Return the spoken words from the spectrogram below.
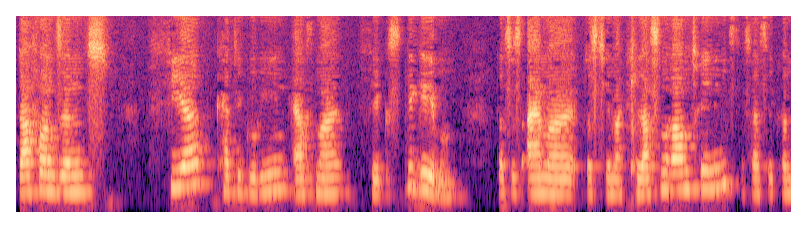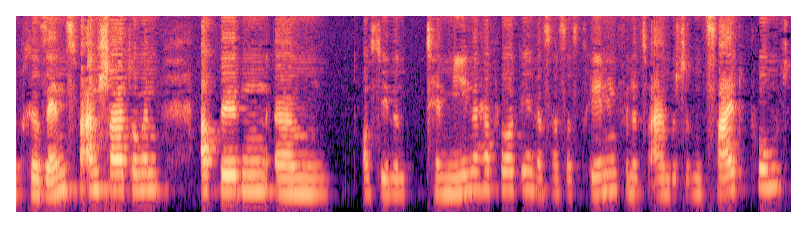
Davon sind vier Kategorien erstmal fix gegeben. Das ist einmal das Thema Klassenraumtrainings, das heißt, wir können Präsenzveranstaltungen abbilden, ähm, aus denen Termine hervorgehen. Das heißt, das Training findet zu einem bestimmten Zeitpunkt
